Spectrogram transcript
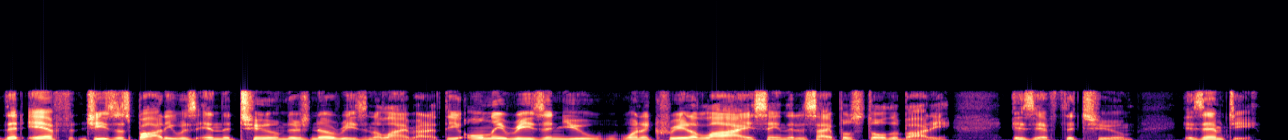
That if Jesus' body was in the tomb, there's no reason to lie about it. The only reason you want to create a lie saying the disciples stole the body is if the tomb is empty.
